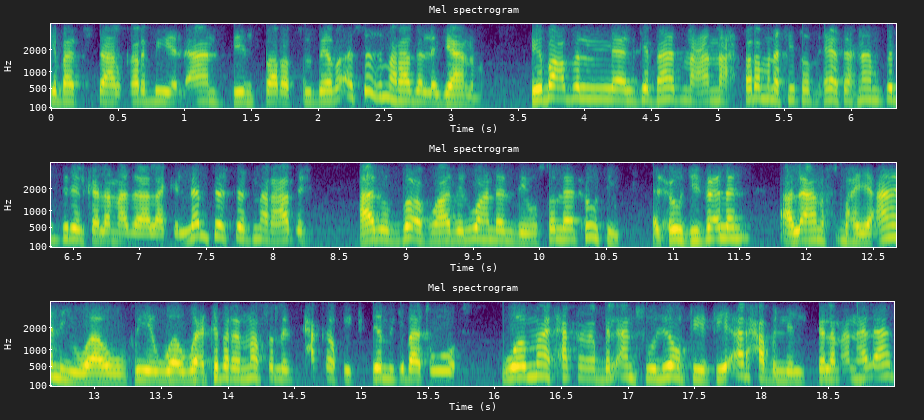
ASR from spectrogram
جبهات الساحل الغربي الآن في انتصارات في البيضاء استثمر هذا الأجانب. في بعض الجبهات مع مع احترمنا في تضحيات إحنا مقدرين الكلام هذا لكن لم تستثمر هذا هذا الضعف وهذه الوهن الذي وصل له الحوثي، الحوثي فعلا الآن أصبح يعاني وفي واعتبر النصر الذي تحقق في كثير من الجبهات وما تحقق بالأمس واليوم في في أرحب اللي نتكلم عنها الآن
